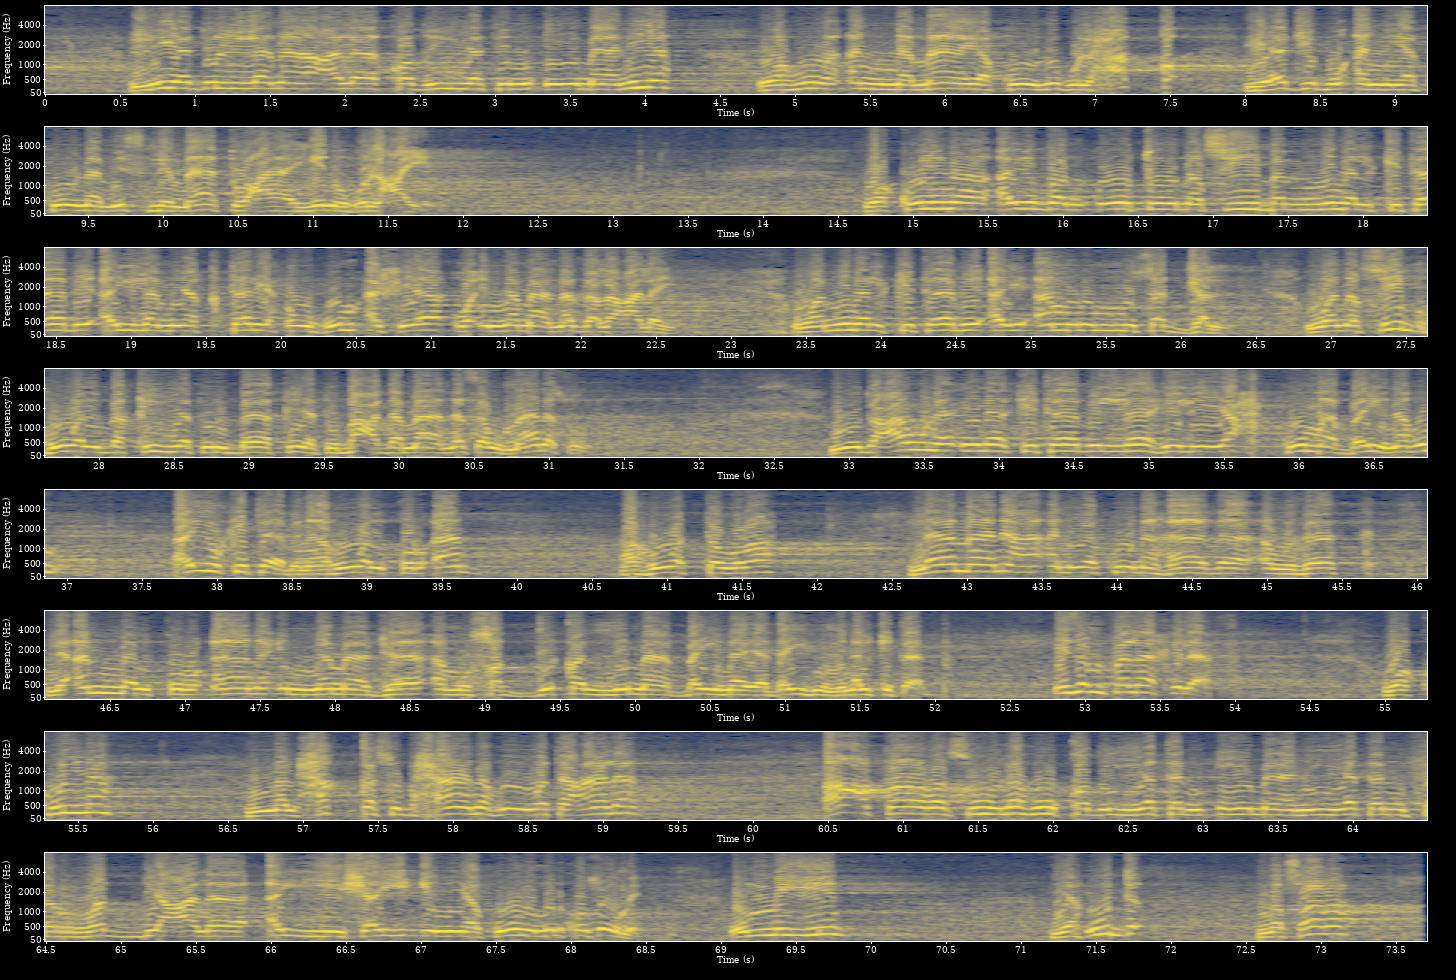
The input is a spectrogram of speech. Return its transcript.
ليدلنا على قضية إيمانية وهو أن ما يقوله الحق يجب أن يكون مثل ما تعاينه العين. وقلنا أيضا أوتوا نصيبا من الكتاب أي لم يقترحوا هم أشياء وإنما نزل عليه. ومن الكتاب أي أمر مسجل. ونصيب هو البقية الباقية بعد ما نسوا ما نسوا. يدعون إلى كتاب الله ليحكم بينهم. أي كتاب هو القرآن؟ أهو التوراة؟ لا مانع أن يكون هذا أو ذاك لأن القرآن إنما جاء مصدقا لما بين يديه من الكتاب. اذا فلا خلاف. وقلنا إن الحق سبحانه وتعالى أعطى رسوله قضية إيمانية في الرد على أي شيء يكون من خصومه. أميين يهود نصارى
